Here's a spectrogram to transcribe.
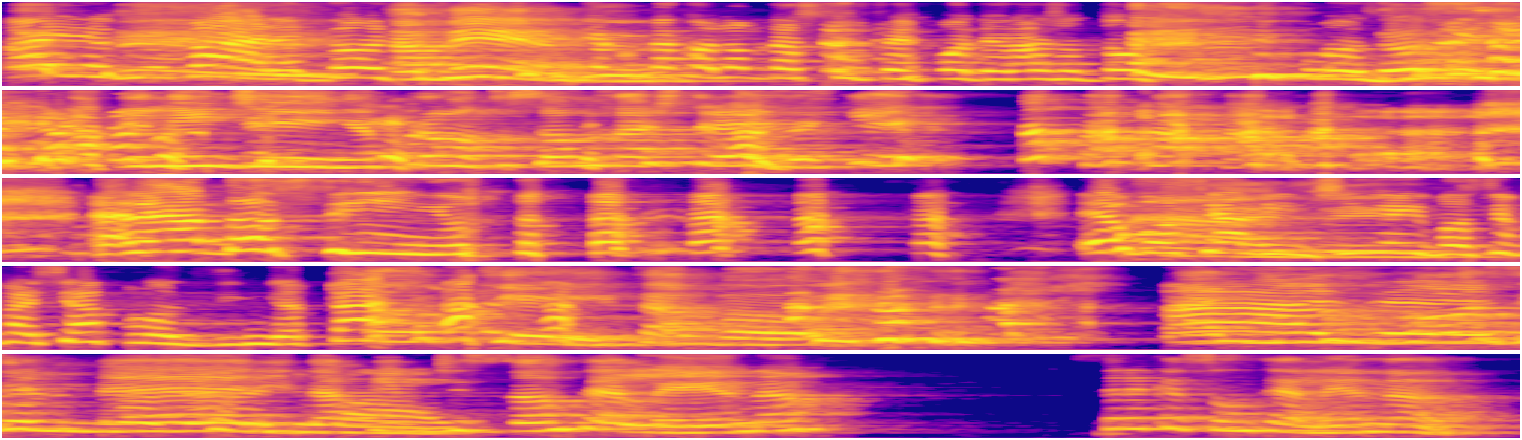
Aí, Vilmara, docinho. Tá vendo? Como é que é o nome da super poderosa? Docinho, docinho. E lindinha. Pronto, somos as três aqui. Ela é a docinho. Eu vou Ai, ser a lindinha gente. e você vai ser a florzinha, tá? Ok, tá bom. A irmã Rosemary, da PIB de Santa Helena. Será que é Santa Helena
